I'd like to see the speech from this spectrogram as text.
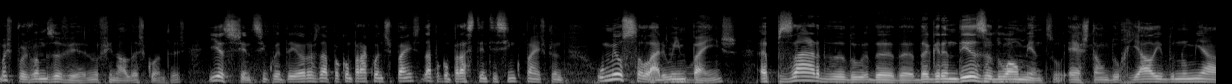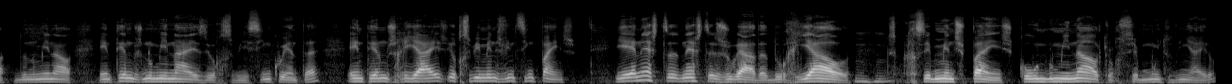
Mas depois vamos a ver, no final das contas, e esses 150 euros dá para comprar quantos pães? Dá para comprar 75 pães. Portanto, o meu salário em pães, apesar de, de, de, da grandeza do aumento, é questão do real e do nominal, do nominal. Em termos nominais eu recebi 50, em termos reais eu recebi menos 25 pães. E é nesta, nesta jogada do real, uhum. que recebe menos pães, com o nominal, que eu recebo muito dinheiro,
